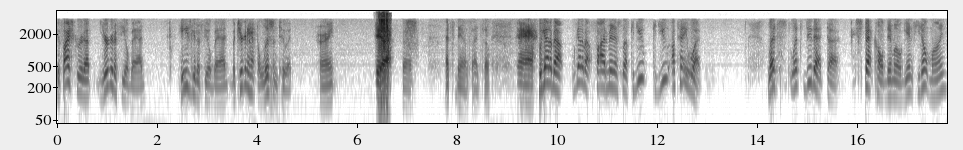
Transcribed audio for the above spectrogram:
if I screw it up, you're going to feel bad. He's going to feel bad, but you're going to have to listen to it. All right. Yeah. So that's the downside. So we got about we got about five minutes left. Could you could you? I'll tell you what. Let's let's do that uh, spec call demo again, if you don't mind.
